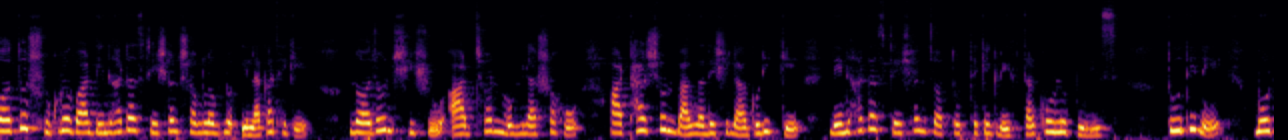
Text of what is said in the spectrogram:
গত শুক্রবার দিনহাটা স্টেশন সংলগ্ন এলাকা থেকে নজন শিশু, আটজন মহিলা সহ আঠাশ জন বাংলাদেশি নাগরিককে দিনহাটা স্টেশন চত্বর থেকে গ্রেফতার করল পুলিশ। দুদিনে মোট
